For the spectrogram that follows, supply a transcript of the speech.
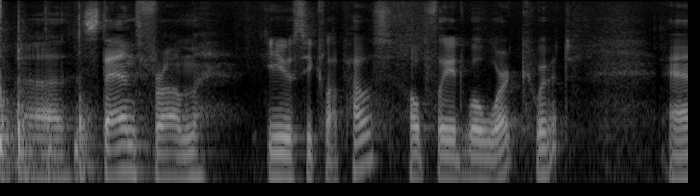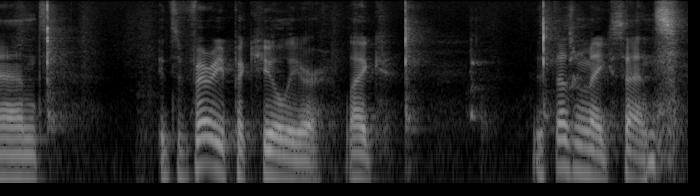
uh, stand from EUC Clubhouse. Hopefully it will work with it. And it's very peculiar. Like, this doesn't make sense.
